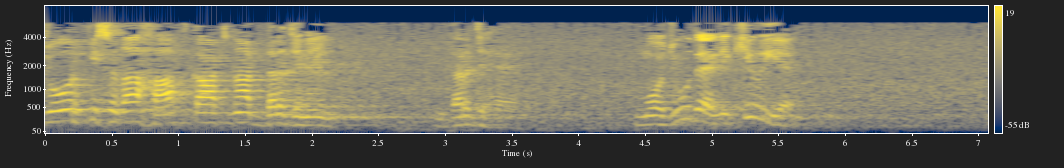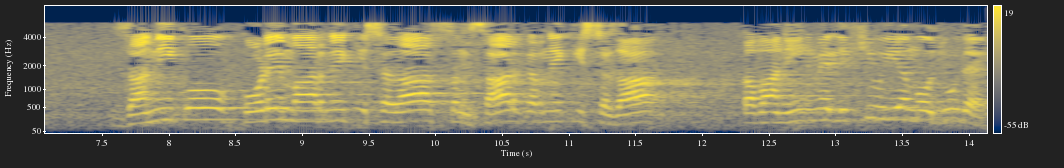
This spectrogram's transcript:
چور کی سزا ہاتھ کاٹنا درج نہیں۔ درج ہے۔ موجود ہے، لکھی ہوئی ہے۔ زانی کو کوڑے مارنے کی سزا، سنسار کرنے کی سزا قوانین میں لکھی ہوئی ہے، موجود ہے۔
